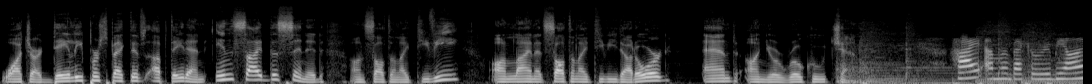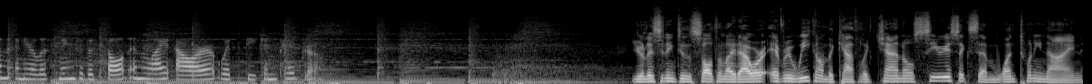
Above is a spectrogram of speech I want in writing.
watch our daily Perspectives update and Inside the Synod on Salt and Light TV, online at saltandlighttv.org, and on your Roku channel. Hi, I'm Rebecca Rubion, and you're listening to the Salt and Light Hour with Deacon Pedro. You're listening to the Salt and Light Hour every week on the Catholic Channel, Sirius XM 129,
